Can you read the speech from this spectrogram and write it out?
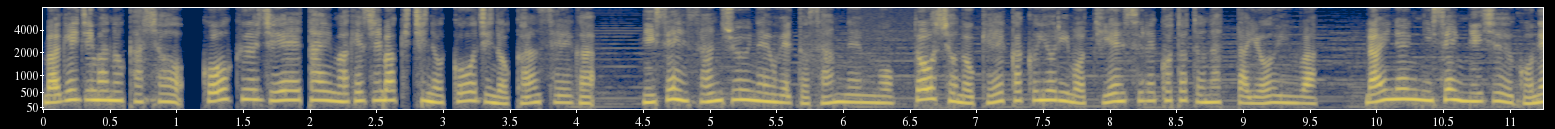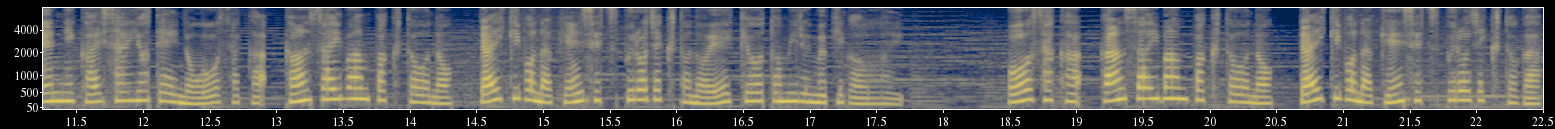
曲島の仮称、航空自衛隊曲島基地の工事の完成が、2030年へと3年も当初の計画よりも遅延することとなった要因は、来年2025年に開催予定の大阪・関西万博等の大規模な建設プロジェクトの影響と見る向きが多い。大阪・関西万博等の大規模な建設プロジェクトが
